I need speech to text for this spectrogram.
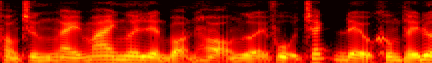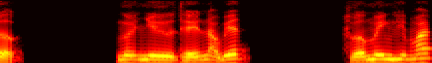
phỏng chừng ngày mai ngươi liền bọn họ người phụ trách đều không thấy được. Ngươi như thế nào biết? Hứa Minh hiếp mắt.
